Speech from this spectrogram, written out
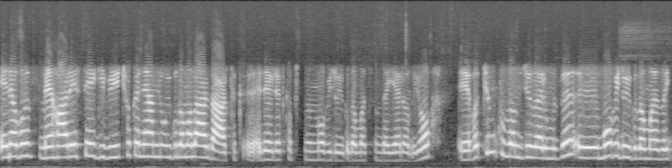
Enabız, MHRS gibi çok önemli uygulamalar da artık e, devlet kapısının mobil uygulamasında yer alıyor. E, ve tüm kullanıcılarımızı e, mobil uygulamaları,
